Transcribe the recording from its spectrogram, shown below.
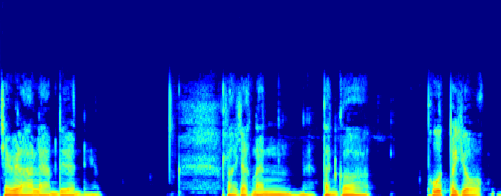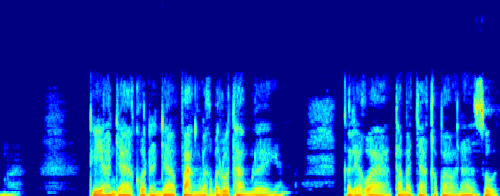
ใช้เวลาแรมเดือน หลังจากนั้นท่านก็พูดประโยค ที่อัญญาโกนัญญาฟังแล้วก็บรรลุธรรมเลยก็เรียกว่าธรรมจักกระเป๋านาสูตร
